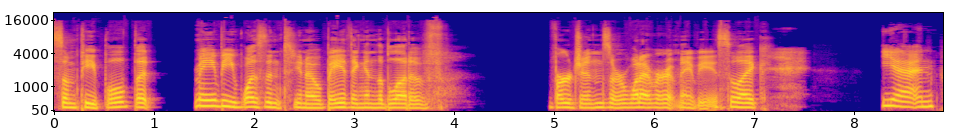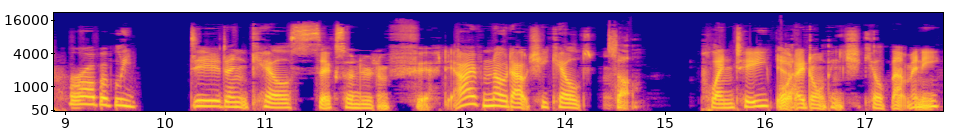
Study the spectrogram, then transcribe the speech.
some people, but maybe wasn't, you know, bathing in the blood of virgins or whatever it may be. So, like, Yeah, and probably didn't kill 650. I've no doubt she killed some. Plenty, but I don't think she killed that many.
